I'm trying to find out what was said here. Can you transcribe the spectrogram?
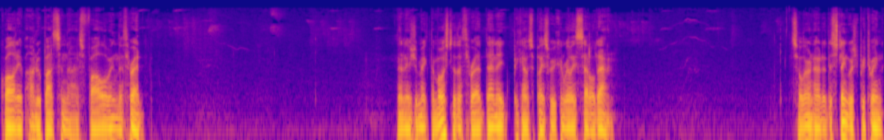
quality of anupassana, is following the thread. And as you make the most of the thread, then it becomes a place where you can really settle down. So learn how to distinguish between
